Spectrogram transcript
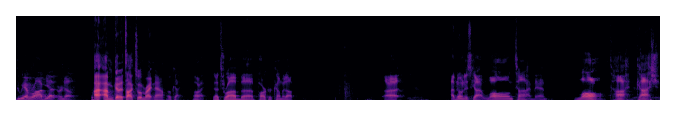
do we have Rob yet or no? I, I'm going to talk to him right now. Okay. All right. That's Rob uh, Parker coming up. Uh, I've known this guy a long time, man. Long time. Gosh.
